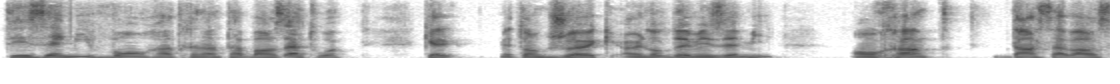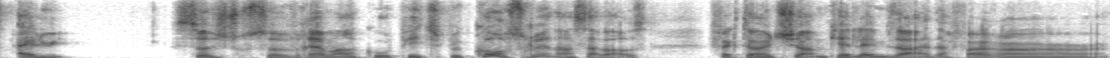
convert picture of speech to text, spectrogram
tes amis vont rentrer dans ta base à toi. Mettons que je joue avec un autre de mes amis, on rentre dans sa base à lui. Ça, je trouve ça vraiment cool. Puis tu peux construire dans sa base. Fait que tu as un chum qui a de la misère de faire un,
